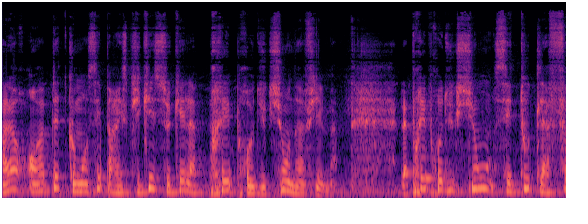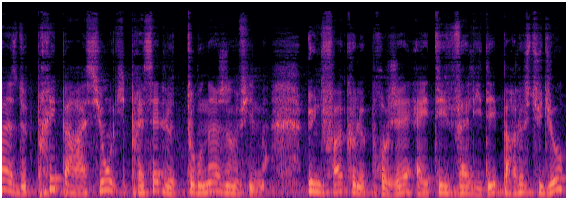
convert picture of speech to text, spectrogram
Alors on va peut-être commencer par expliquer ce qu'est la pré-production d'un film. La pré-production, c'est toute la phase de préparation qui précède le tournage d'un film, une fois que le projet a été validé par le studio,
